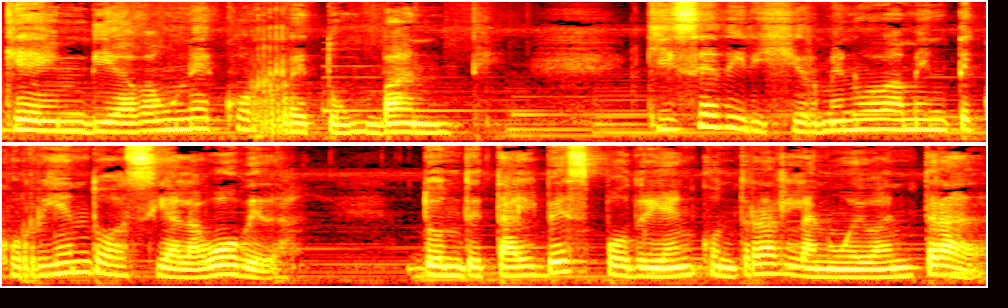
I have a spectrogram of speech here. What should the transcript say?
que enviaba un eco retumbante. Quise dirigirme nuevamente corriendo hacia la bóveda, donde tal vez podría encontrar la nueva entrada.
